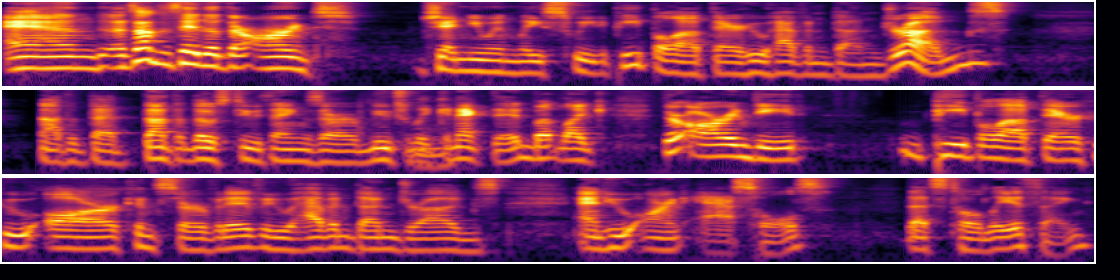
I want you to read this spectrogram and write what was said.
And that's not to say that there aren't genuinely sweet people out there who haven't done drugs. Not that that not that those two things are mutually mm. connected, but like there are indeed people out there who are conservative, who haven't done drugs, and who aren't assholes. That's totally a thing.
